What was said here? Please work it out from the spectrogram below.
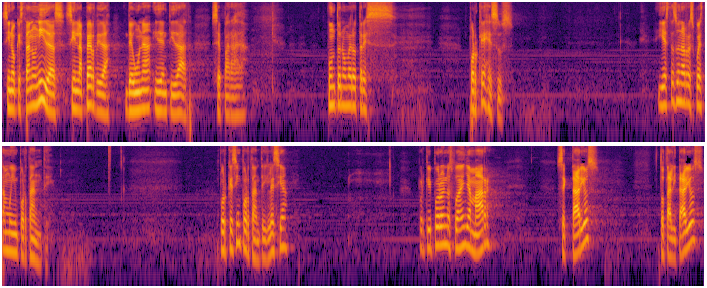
sino que están unidas sin la pérdida de una identidad separada. Punto número tres. ¿Por qué Jesús? Y esta es una respuesta muy importante. ¿Por qué es importante, iglesia? Porque por hoy nos pueden llamar sectarios, totalitarios,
